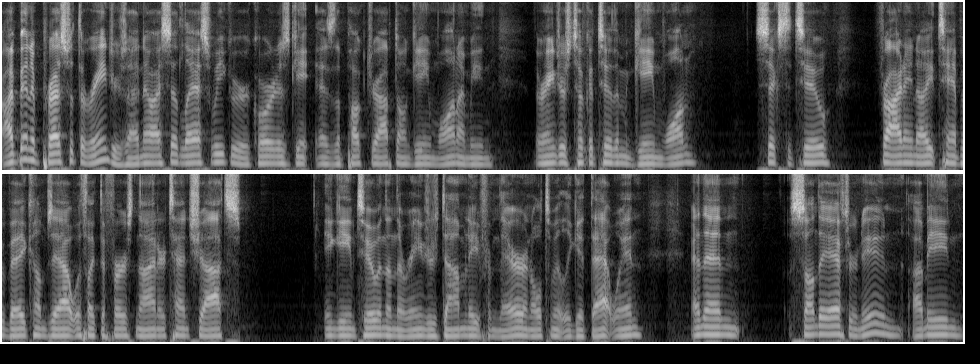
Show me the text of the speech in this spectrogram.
I've been impressed with the Rangers. I know I said last week we recorded as game, as the puck dropped on game one. I mean, the Rangers took it to them in game one, six to two. Friday night, Tampa Bay comes out with like the first nine or ten shots in game two, and then the Rangers dominate from there and ultimately get that win. And then Sunday afternoon, I mean,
